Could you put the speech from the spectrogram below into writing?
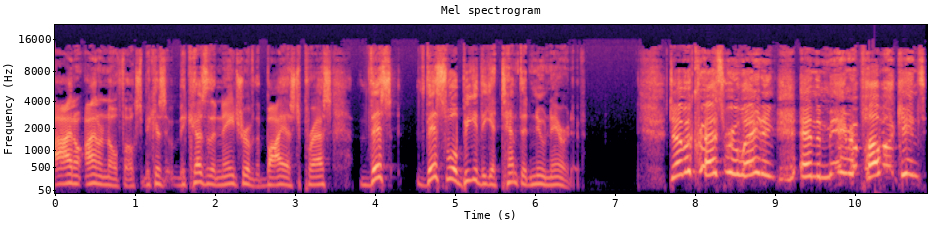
I don't I don't know folks because because of the nature of the biased press this this will be the attempted new narrative. Democrats were waiting and the mean Republicans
